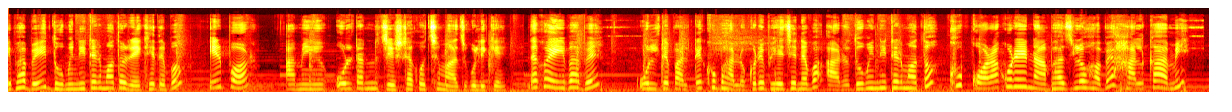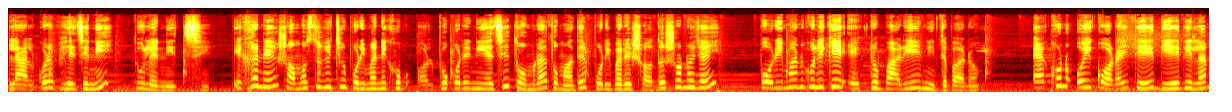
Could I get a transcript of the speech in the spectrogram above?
এভাবে দু মিনিটের মতো রেখে দেব। এরপর আমি উল্টানোর চেষ্টা করছি মাছগুলিকে। দেখো, এইভাবে উল্টে পাল্টে খুব ভালো করে ভেজে নেব। আরও দু মিনিটের মতো খুব কড়া করে না ভাজলেও হবে, হালকা আমি লাল করে ভেজে নিয়ে তুলে নিচ্ছি। এখানে সমস্ত কিছু পরিমাণে খুব অল্প করে নিয়েছি। তোমরা তোমাদের পরিবারের সদস্য অনুযায়ী পরিমাণগুলিকে একটু বাড়িয়ে নিতে পারো। এখন ওই কড়াইতে দিয়ে দিলাম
